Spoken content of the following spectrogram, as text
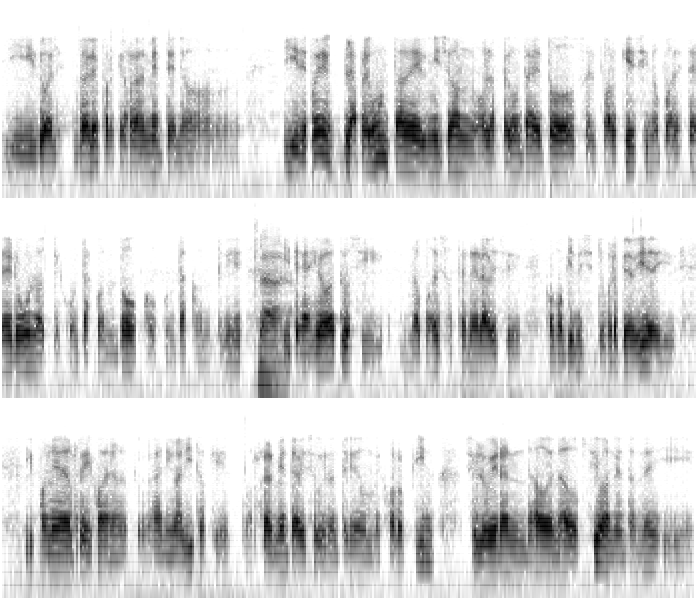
y duele, duele porque realmente no... Y después la pregunta del millón o la pregunta de todos, el por qué si no podés tener uno, te juntas con dos o juntas con tres Claro. y traes otros y no podés sostener a veces, como quien dice, tu propia vida y poner en riesgo a animalitos que realmente a veces hubieran tenido un mejor fin si lo hubieran dado en adopción, ¿entendés? Y,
